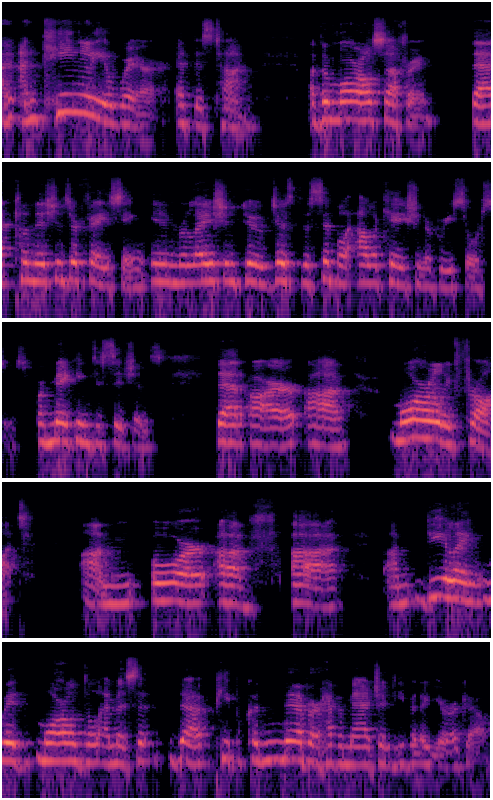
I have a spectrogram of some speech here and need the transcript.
I'm keenly aware at this time of the moral suffering that clinicians are facing in relation to just the simple allocation of resources or making decisions that are uh, morally fraught um, or of uh, um, dealing with moral dilemmas that, that people could never have imagined even a year ago.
